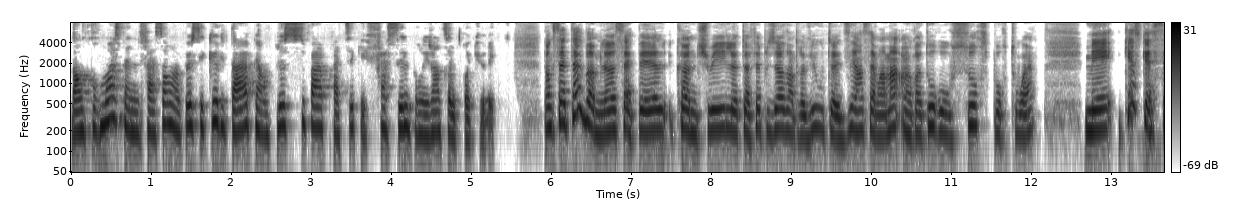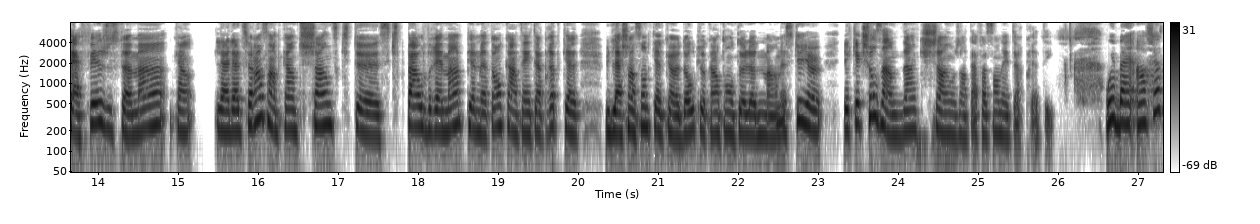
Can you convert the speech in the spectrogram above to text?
Donc, pour moi, c'était une façon un peu sécuritaire, puis en plus super pratique et facile pour les gens de se le procurer. Donc, cet album-là s'appelle Country. Tu as fait plusieurs entrevues où tu as dit, hein, c'est vraiment un retour aux sources pour toi. Mais qu'est-ce que ça fait justement quand la, la, différence entre quand tu chantes ce qui te, ce qui te parle vraiment, puis admettons quand tu interprètes la chanson de quelqu'un d'autre, quand on te le demande. Est-ce qu'il y, a, y a quelque chose en dedans qui change dans ta façon d'interpréter? Oui, ben en fait,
